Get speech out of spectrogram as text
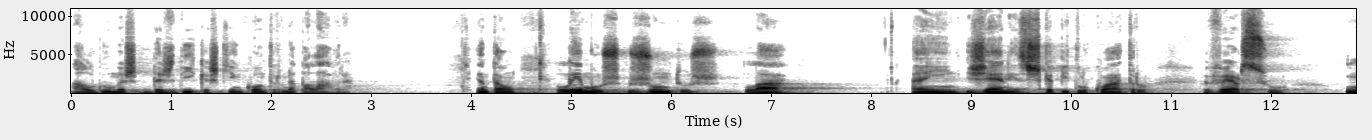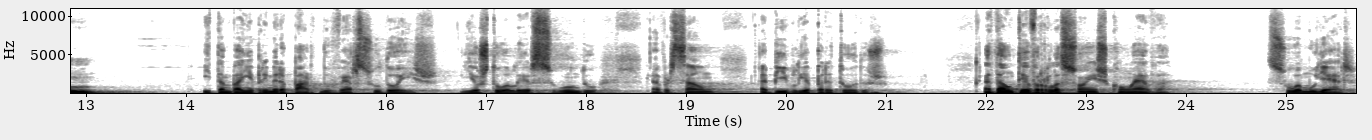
algumas das dicas que encontro na palavra. Então, lemos juntos lá em Gênesis capítulo 4, verso 1 e também a primeira parte do verso 2. E eu estou a ler segundo a versão a Bíblia para todos. Adão teve relações com Eva, sua mulher,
